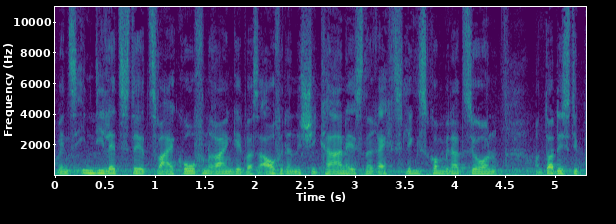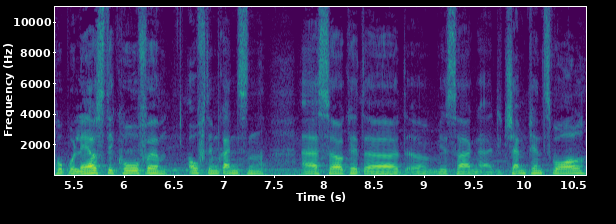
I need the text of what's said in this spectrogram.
Wenn es in die letzte zwei Kurven reingeht, was auch wieder eine Schikane ist, eine Rechts-Links-Kombination und dort ist die populärste Kurve auf dem ganzen äh, Circuit, äh, wir sagen äh, die Champions Wall.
